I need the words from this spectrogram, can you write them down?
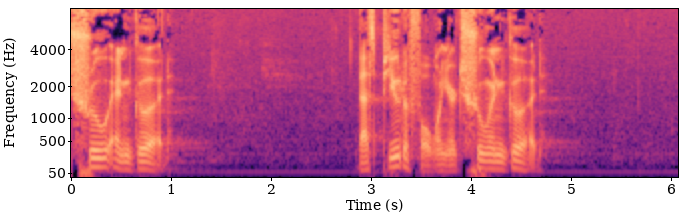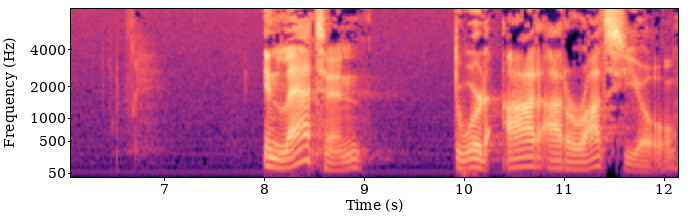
true and good. That's beautiful when you're true and good. In Latin, the word ad adoratio,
